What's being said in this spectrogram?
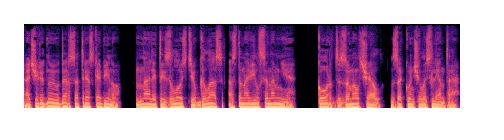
Очередной удар сотряс кабину. Налитый злостью, глаз остановился на мне. Корд замолчал, закончилась лента.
